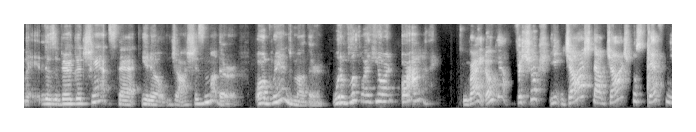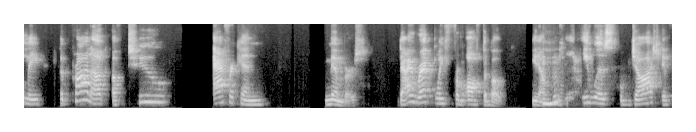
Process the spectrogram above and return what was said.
There's a very good chance that, you know, Josh's mother or grandmother would have looked like you or, or I. Right. Oh, yeah, for sure. Josh, now, Josh was definitely the product of two African members directly from off the boat. You know, mm-hmm. he, he, was Josh. If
